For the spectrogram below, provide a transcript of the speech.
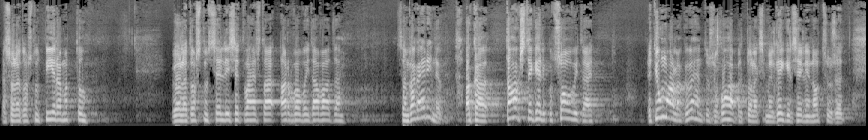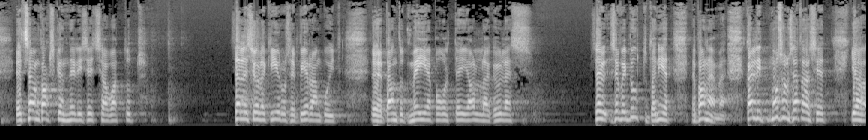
kas oled ostnud piiramatu või oled ostnud sellise, et vahest harva võid avada. see on väga erinev, aga tahaks tegelikult soovida, et et jumalaga ühenduse koha pealt oleks meil kõigil selline otsus, et, et see on kakskümmend neli seitse avatud. selles ei ole kiirusepiiranguid eh, pandud meie poolt ei alla ega üles. see, see võib juhtuda nii, et me paneme. kallid, ma usun sedasi, et ja,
